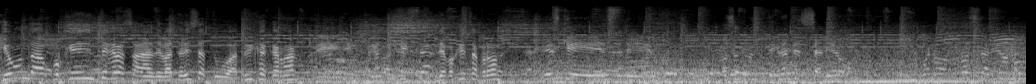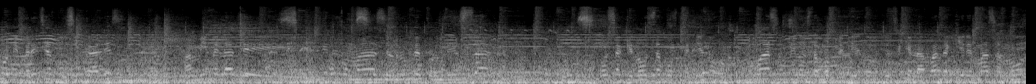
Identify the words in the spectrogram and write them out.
¿qué onda? ¿Por qué integras a, de baterista a tu, a tu hija, carnal? De, de bajista. De bajista, perdón. Es que este, nosotros los integrantes salieron, bueno, no salieron, no hubo diferencias musicales. A mí me late un poco más el rock de protesta, cosa que no estamos metiendo, más o menos estamos metiendo. Yo sé que la banda quiere más amor,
